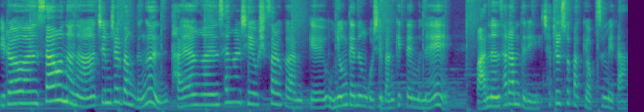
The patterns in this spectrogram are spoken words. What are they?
이러한 사우나나 찜질방 등은 다양한 생활체육 시설과 함께 운영되는 곳이 많기 때문에 많은 사람들이 찾을 수밖에 없습니다.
